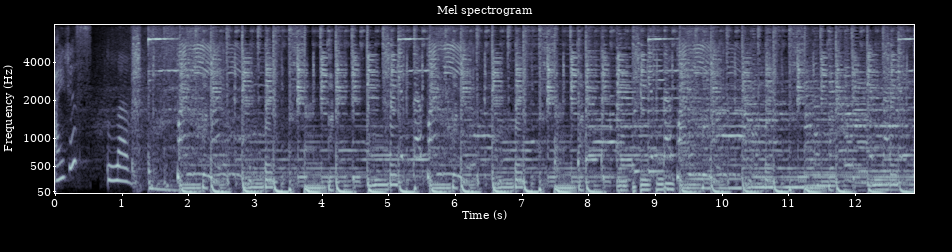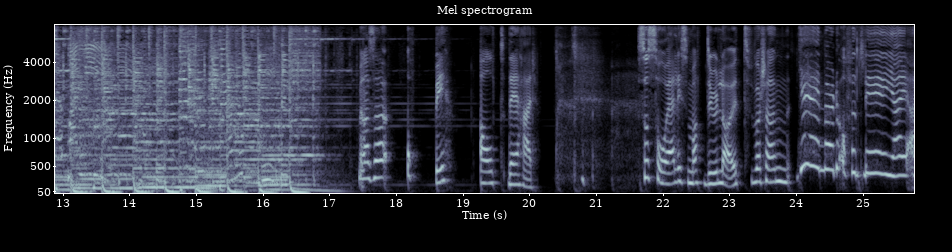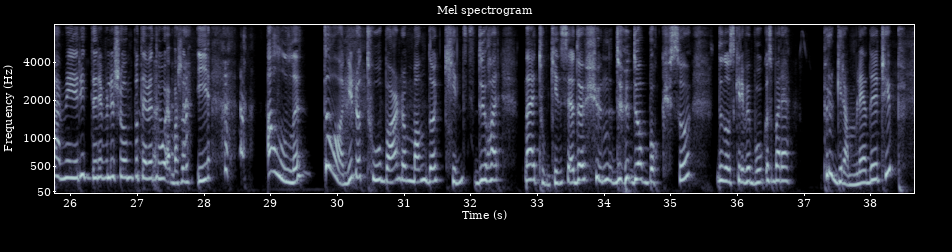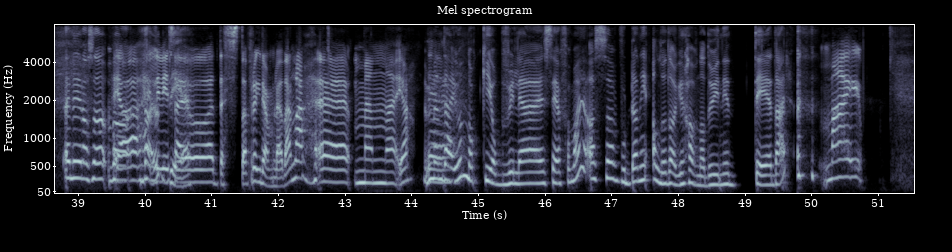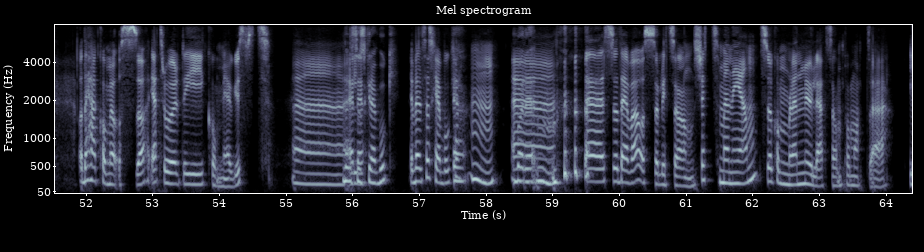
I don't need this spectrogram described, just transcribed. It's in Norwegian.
I just love Men altså, oppi alt det her så så jeg liksom at du la ut bare sånn Yeah, nå er du offentlig! Jeg er med i Rydderevolusjonen på TV 2. Jeg bare sånn, I alle dager! Du har to barn, du har mann, du har kids. Du har Nei, to kids. Du har hund, du, du har bokso. Du nå skriver bok, og så bare programleder-typ. Eller altså hva, Ja, det er jo det. er jo Desta programlederen, da. Eh, Men ja. Det... Men det er jo nok jobb, vil jeg se for meg. Altså, Hvordan i alle dager havna du inn i det der? Nei Og det her kom jo også Jeg tror de kom i august. Eh, Mens du skrev bok? mens jeg skrev bok, Ja. Mm. Bare, Eh, mm. Eh, så det var også litt sånn shit. Men igjen så kommer det en mulighet som på en måte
